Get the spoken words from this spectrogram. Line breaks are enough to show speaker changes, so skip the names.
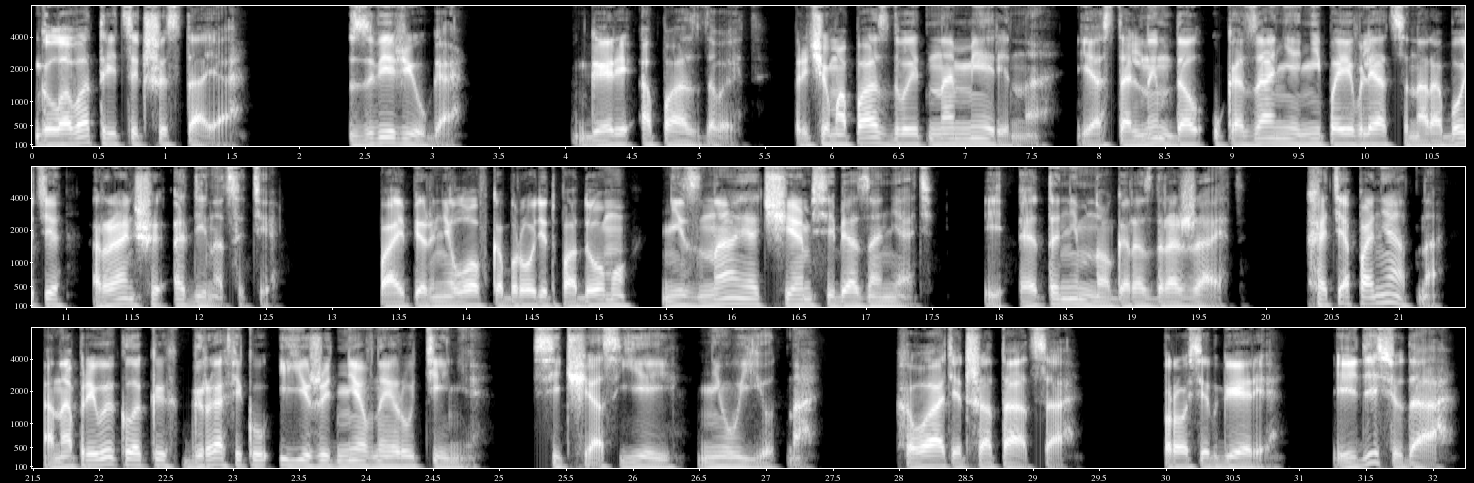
Глава 36. Зверюга. Гэри опаздывает. Причем опаздывает намеренно, и остальным дал указание не появляться на работе раньше 11. Пайпер неловко бродит по дому, не зная, чем себя занять. И это немного раздражает. Хотя понятно, она привыкла к их графику и ежедневной рутине. Сейчас ей неуютно. «Хватит шататься», — просит Гэри. «Иди сюда».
